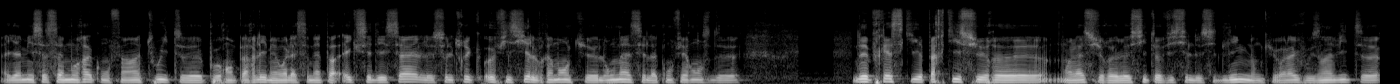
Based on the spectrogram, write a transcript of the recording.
Ayame Sasamura qui ont fait un tweet euh, pour en parler, mais voilà, ça n'a pas excédé ça. Le seul truc officiel vraiment que l'on a, c'est la conférence de, de presse qui est partie sur, euh, voilà, sur le site officiel de Seedling. Donc voilà, je vous invite euh,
